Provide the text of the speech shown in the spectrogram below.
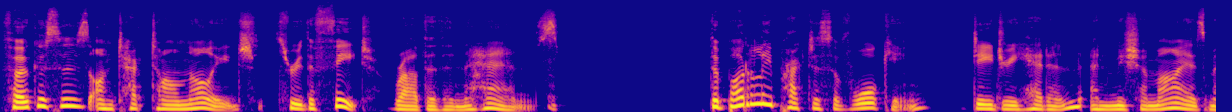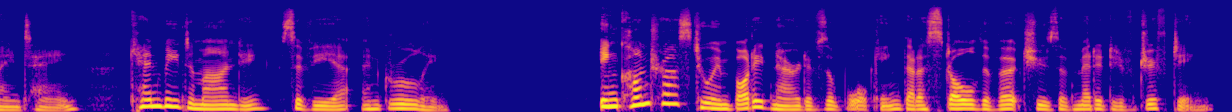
focuses on tactile knowledge through the feet rather than the hands. The bodily practice of walking, Deirdre Heddon and Misha Myers maintain, can be demanding, severe, and grueling. In contrast to embodied narratives of walking that extol the virtues of meditative drifting,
